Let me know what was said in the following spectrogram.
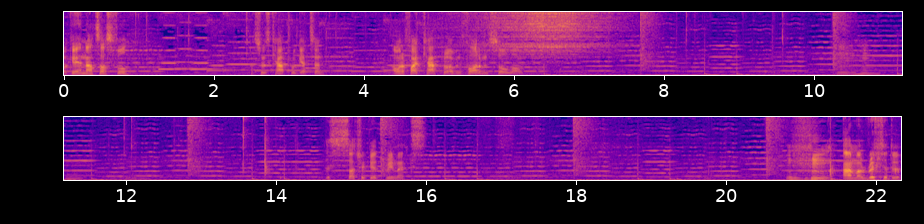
Okay, and that's us full. As soon as Capra gets in. I want to fight Capra. I haven't fought him in so long. Mm -hmm. This is such a good remix. I'm a Rikudo.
